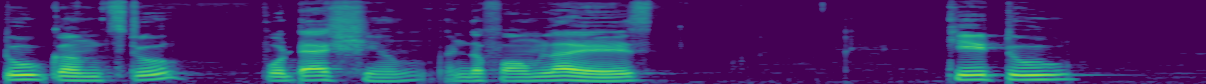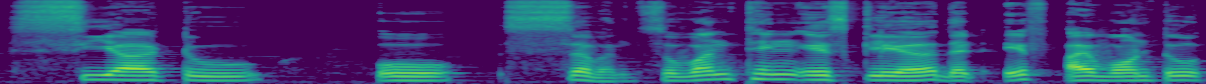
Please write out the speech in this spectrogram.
2 comes to potassium. And the formula is K2 Cr2 O7 so one thing is clear that if I want to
